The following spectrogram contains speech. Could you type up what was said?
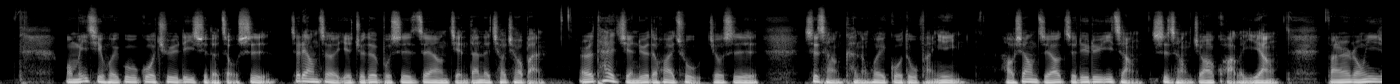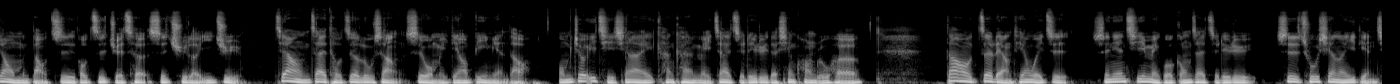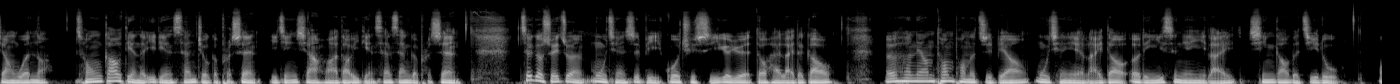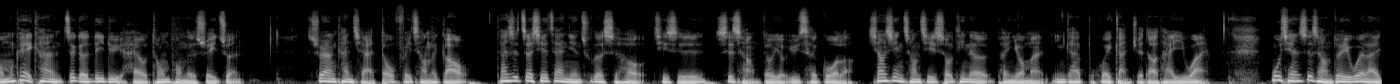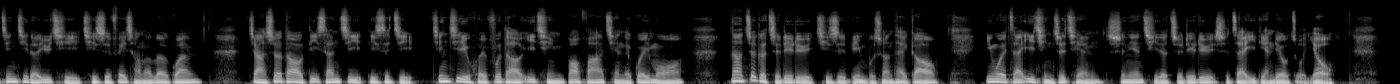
我们一起回顾过去历史的走势，这两者也绝对不是这样简单的跷跷板。而太简略的坏处就是市场可能会过度反应，好像只要殖利率一涨，市场就要垮了一样，反而容易让我们导致投资决策失去了依据。这样在投资的路上是我们一定要避免的。我们就一起先来看看美债殖利率的现况如何。到这两天为止，十年期美国公债殖利率是出现了一点降温哦。从高点的一点三九个 percent 已经下滑到一点三三个 percent，这个水准目前是比过去十一个月都还来得高，而衡量通膨的指标目前也来到二零一四年以来新高的纪录。我们可以看这个利率还有通膨的水准，虽然看起来都非常的高。但是这些在年初的时候，其实市场都有预测过了。相信长期收听的朋友们应该不会感觉到太意外。目前市场对于未来经济的预期其实非常的乐观。假设到第三季、第四季经济恢复到疫情爆发前的规模，那这个殖利率其实并不算太高，因为在疫情之前，十年期的殖利率是在一点六左右。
